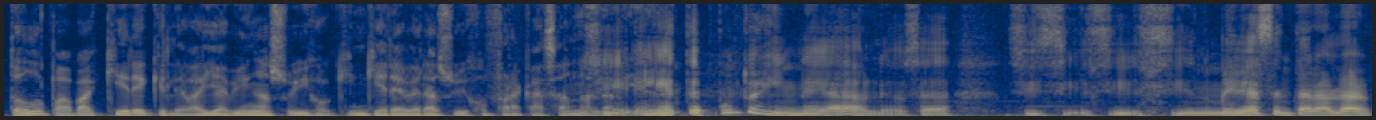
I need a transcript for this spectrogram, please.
todo papá quiere que le vaya bien a su hijo. ¿Quién quiere ver a su hijo fracasando? Sí, en, este punto es innegable, o sea, si, si, si, si, me voy a sentar a hablar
